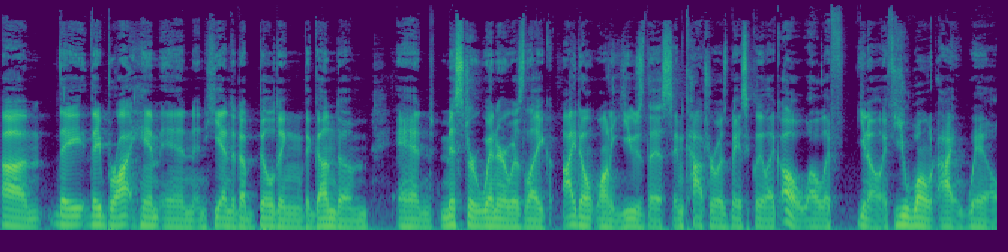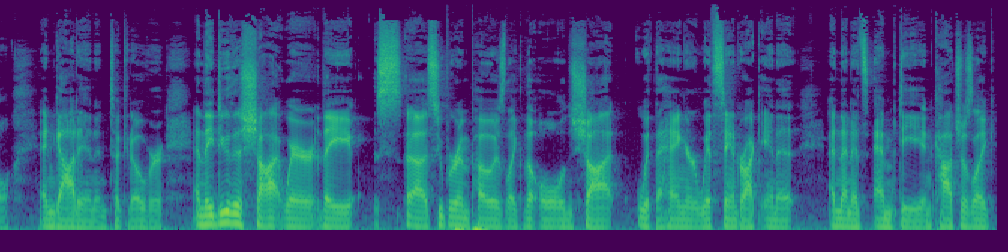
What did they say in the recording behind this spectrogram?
Um, they they brought him in, and he ended up building the Gundam. And Mister Winner was like, "I don't want to use this," and Quatre was basically like, "Oh well, if you know, if you won't, I will," and got in and took it over. And they do this shot where they uh, superimpose like the old shot with the hangar with Sandrock in it, and then it's empty. And Quatre's like,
